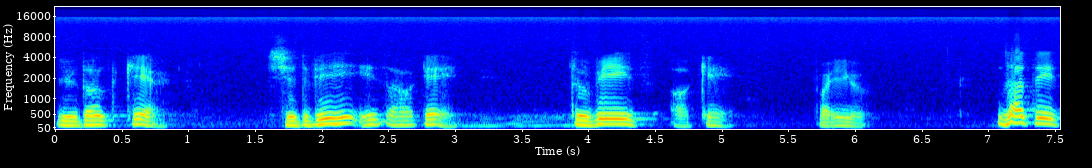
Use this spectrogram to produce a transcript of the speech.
you don't care. Should be is okay. To be is okay for you. That is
